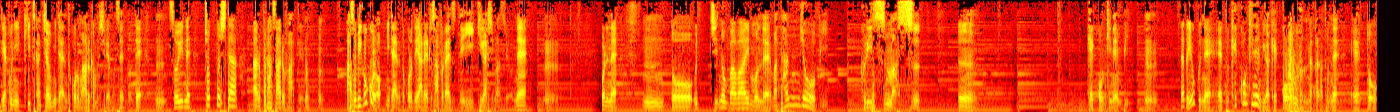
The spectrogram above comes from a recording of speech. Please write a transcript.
逆に気使っちゃうみたいなところもあるかもしれませんので、うん、そういうね、ちょっとした、あの、プラスアルファっていうの、うん、遊び心みたいなところでやれるサプライズっていい気がしますよね。うん。これね、うんと、うちの場合もね、まあ、誕生日、クリスマス、うん、結婚記念日、うん。なんかよくね、えっ、ー、と、結婚記念日が結構夫婦の中だとね、えっ、ー、と、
